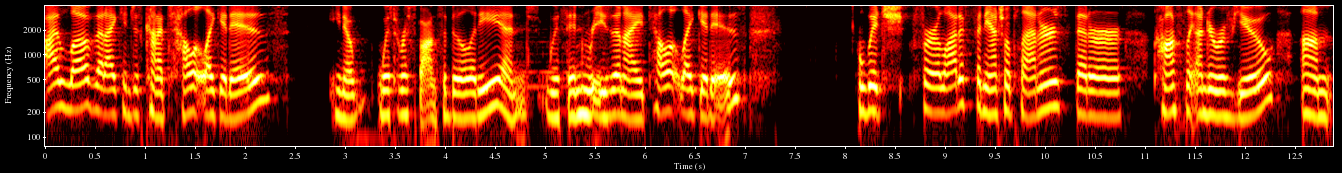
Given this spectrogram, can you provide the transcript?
I love that I can just kind of tell it like it is, you know, with responsibility and within reason. I tell it like it is. Which, for a lot of financial planners that are constantly under review, um,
